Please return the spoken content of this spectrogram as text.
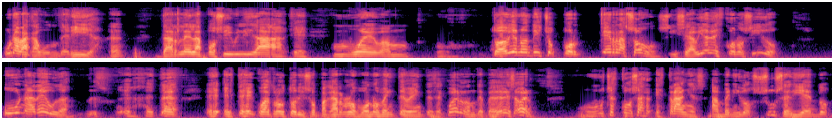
una vagabundería. ¿eh? Darle la posibilidad que muevan. Todavía no han dicho por qué razón, si se había desconocido una deuda. Este, este G4 autorizó pagar los bonos 2020, ¿se acuerdan? De PDVSA. A ver, muchas cosas extrañas han venido sucediendo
